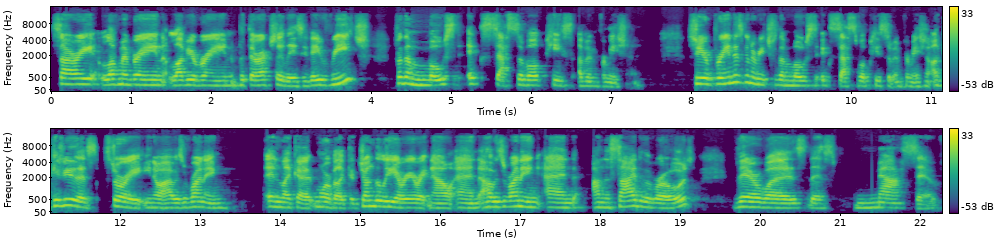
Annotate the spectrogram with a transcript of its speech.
Sorry, love my brain, love your brain, but they're actually lazy. They reach for the most accessible piece of information. So your brain is going to reach for the most accessible piece of information. I'll give you this story. You know, I was running in like a more of like a jungly area right now, and I was running, and on the side of the road, there was this massive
